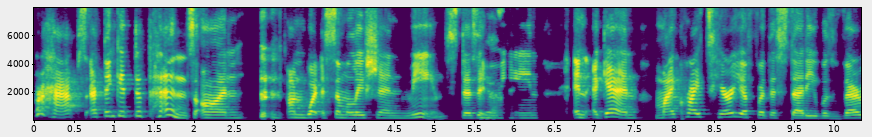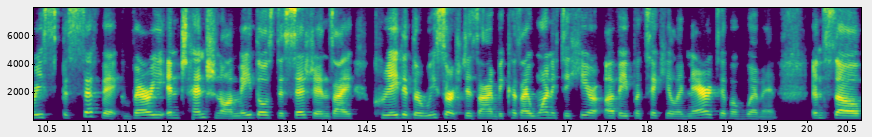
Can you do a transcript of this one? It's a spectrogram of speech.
Perhaps. I think it depends on on what assimilation means. Does it yeah. mean and again, my criteria for this study was very specific, very intentional. I made those decisions. I created the research design because I wanted to hear of a particular narrative of women. And so,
